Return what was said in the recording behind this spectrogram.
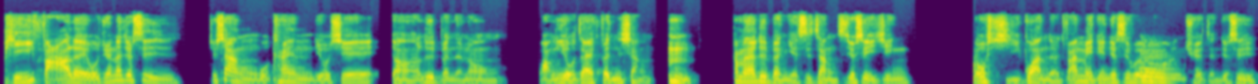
疲乏了欸。我觉得那就是，就像我看有些呃日本的那种网友在分享，他们在日本也是这样子，就是已经都习惯了，反正每天就是会有人嗯确诊，就是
